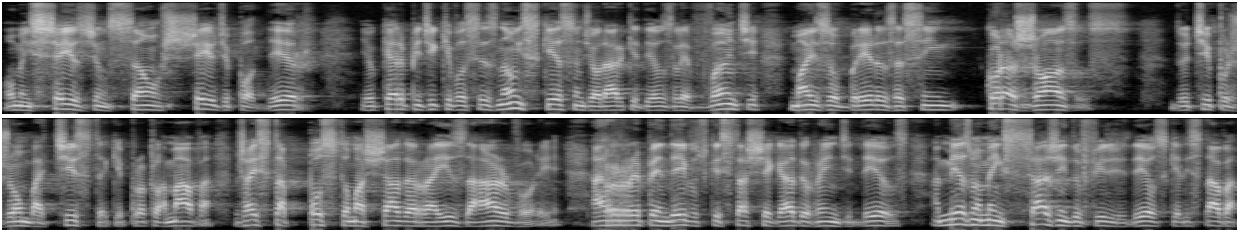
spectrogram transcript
homens cheios de unção, cheios de poder. Eu quero pedir que vocês não esqueçam de orar que Deus levante mais obreiros assim corajosos do tipo João Batista, que proclamava: já está posto o machado à raiz da árvore, arrependei-vos que está chegado o reino de Deus. A mesma mensagem do Filho de Deus que ele estava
